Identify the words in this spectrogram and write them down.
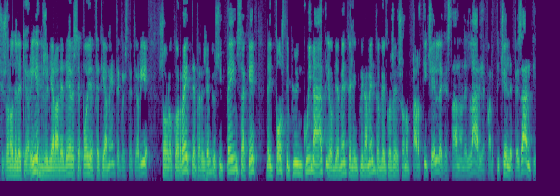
Ci sono delle teorie, bisognerà vedere se poi effettivamente queste teorie sono corrette, per esempio si pensa che nei posti più inquinati, ovviamente l'inquinamento che cos'è? Sono particelle che stanno nell'aria, particelle pesanti,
